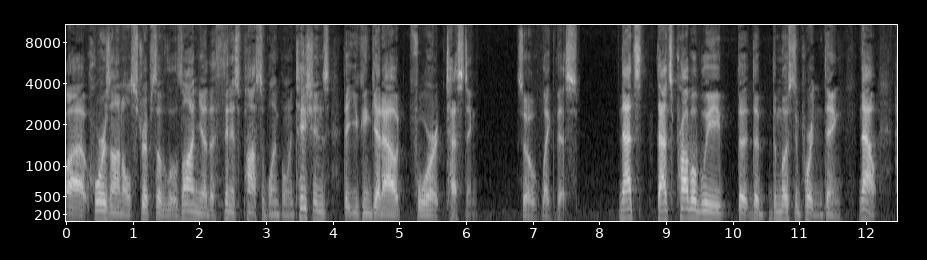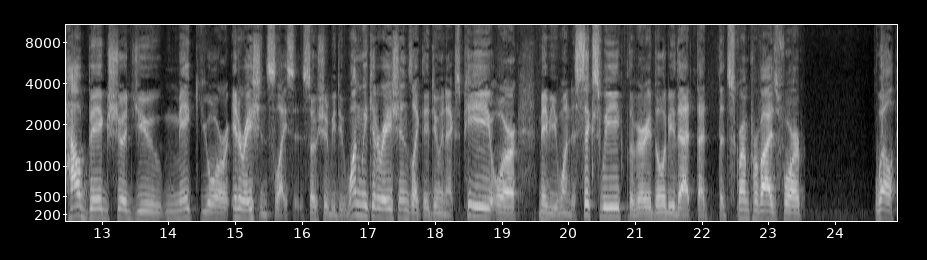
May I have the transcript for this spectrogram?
uh, horizontal strips of lasagna, the thinnest possible implementations that you can get out for testing. So like this. That's, that's probably the, the, the most important thing. Now, how big should you make your iteration slices? So should we do one week iterations like they do in XP or maybe one to six week, the variability that, that, that Scrum provides for? Well,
